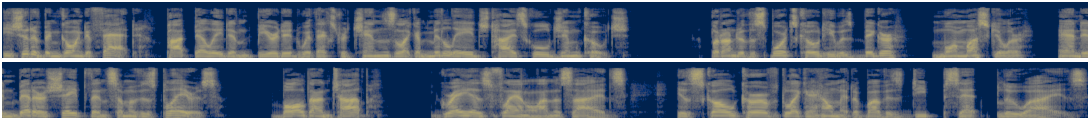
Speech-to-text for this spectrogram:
He should have been going to fat, pot bellied and bearded with extra chins like a middle aged high school gym coach but under the sports coat he was bigger, more muscular, and in better shape than some of his players. Bald on top, gray as flannel on the sides, his skull curved like a helmet above his deep set blue eyes.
